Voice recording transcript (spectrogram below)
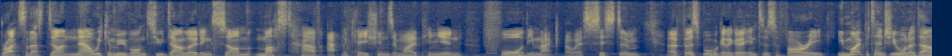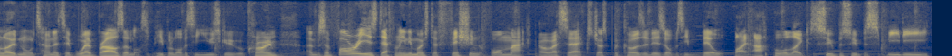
Right, so that's done. Now we can move on to downloading some must-have applications, in my opinion, for the Mac OS system. Uh, first of all, we're going to go into Safari. You might potentially want to download an alternative web browser. Lots of people obviously use Google Chrome. Um, Safari is definitely the most efficient for Mac OS X, just because it is obviously built by Apple, like super, super speedy,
